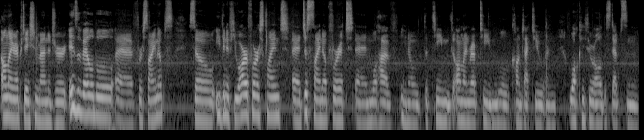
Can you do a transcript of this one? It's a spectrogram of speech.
Online Reputation Manager is available uh, for signups. So even if you are a Phorest client, uh, just sign up for it, and we'll have you know the team, the online rep team, will contact you and walk you through all the steps and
